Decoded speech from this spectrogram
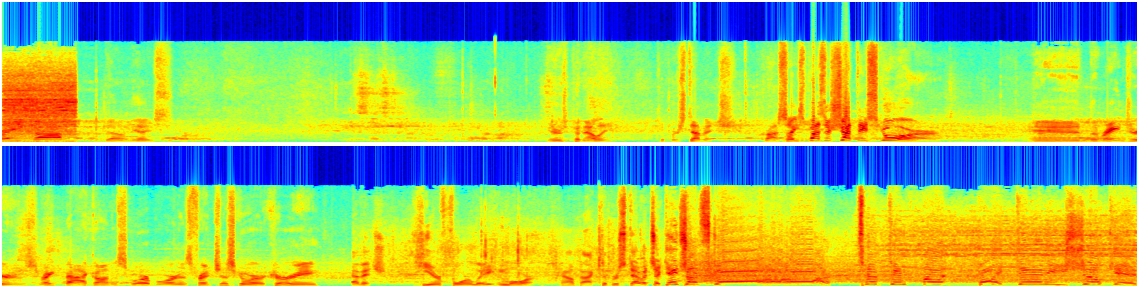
Rehkopf. Down the ice. Here's Pinelli to Brzustewicz. Cross ice pass a shot. They score! And the Rangers right back on the scoreboard is Francesco Arcuri. Here for Leighton Moore. Now back to Brzustewicz. A game shot score! tipped in front by Danny Zhilkin.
